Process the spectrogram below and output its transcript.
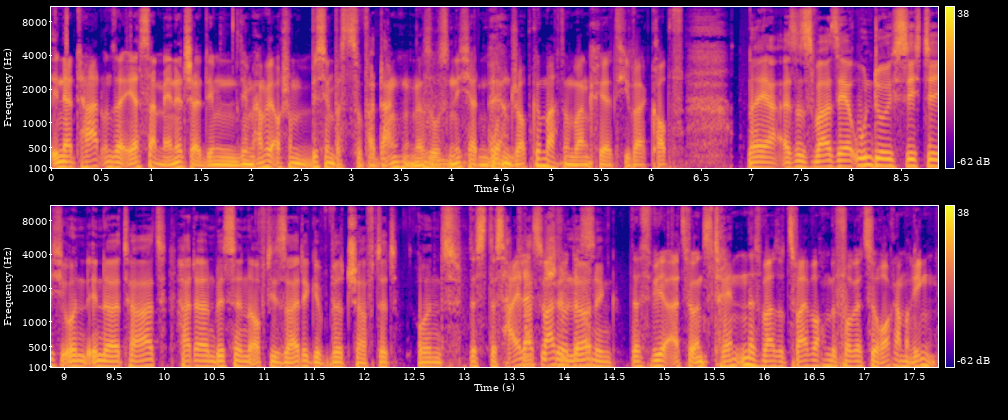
in der Tat unser erster Manager. Dem, dem haben wir auch schon ein bisschen was zu verdanken. Ne? So ist es nicht. Er hat einen guten Job gemacht und war ein kreativer Kopf. Naja, also es war sehr undurchsichtig und in der Tat hat er ein bisschen auf die Seite gewirtschaftet. Und Das, das Highlight war so, dass, Learning. dass wir, als wir uns trennten, das war so zwei Wochen, bevor wir zu Rock am Ring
